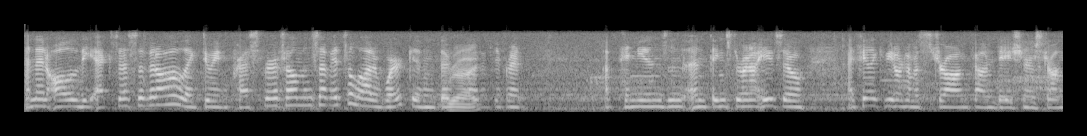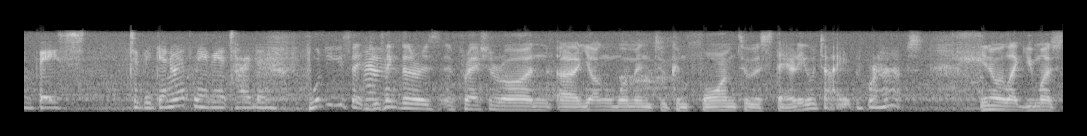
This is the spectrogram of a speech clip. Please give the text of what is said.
And then all of the excess of it all, like doing press for a film and stuff, it's a lot of work, and there's a lot of different opinions and, and things thrown at you. So I feel like if you don't have a strong foundation or strong base to begin with, maybe it's hard to. What do you think? Do you think there is uh, pressure on uh, young women to conform to a stereotype, perhaps? You know, like you must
